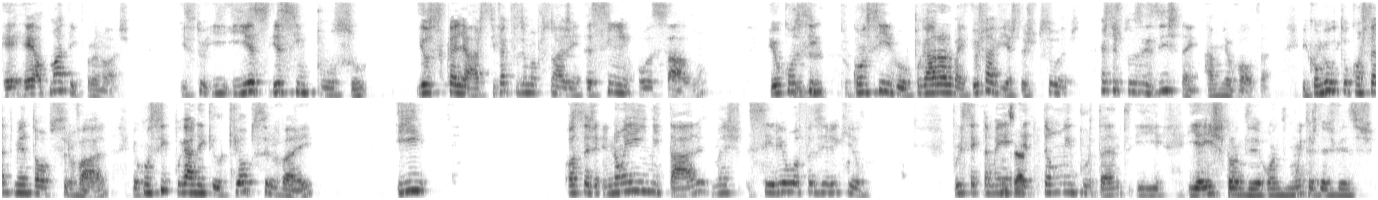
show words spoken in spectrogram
É, é automático para nós. Isso, e, e esse, esse impulso, eu se calhar, se tiver que fazer uma personagem assim ou assado, eu consigo, uhum. consigo pegar, ora bem, eu já vi estas pessoas estas pessoas existem à minha volta. E como eu estou constantemente a observar, eu consigo pegar naquilo que observei e. Ou seja, não é imitar, mas ser eu a fazer aquilo. Por isso é que também é é tão importante, e, e é isto onde, onde muitas das vezes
